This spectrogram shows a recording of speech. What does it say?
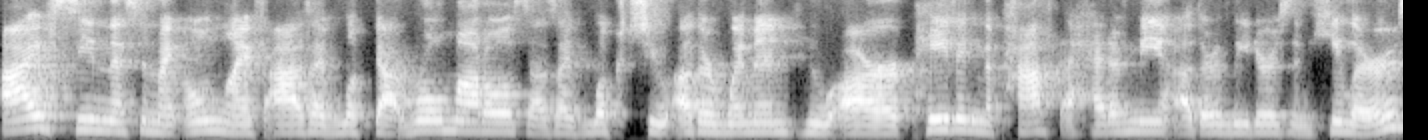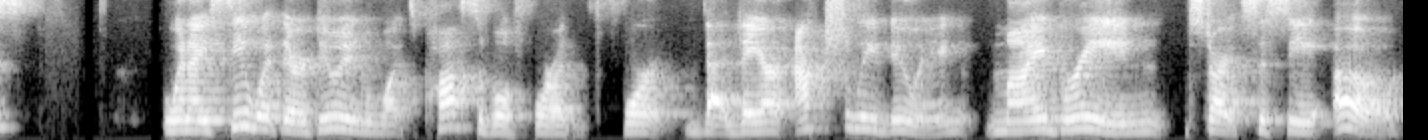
I've seen this in my own life as I've looked at role models, as I've looked to other women who are paving the path ahead of me, other leaders and healers when I see what they're doing and what's possible for for that they are actually doing, my brain starts to see, oh,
